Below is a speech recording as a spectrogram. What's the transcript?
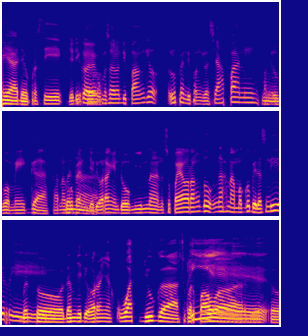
Iya, Dewi Persik. Jadi gitu. kalau misalnya dipanggil, lu pengen dipanggil siapa nih? Panggil Hmm. gua Mega karena gue pengen jadi orang yang dominan supaya orang tuh ngah nama gue beda sendiri. betul dan menjadi orang yang kuat juga, super power Iya. gitu.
